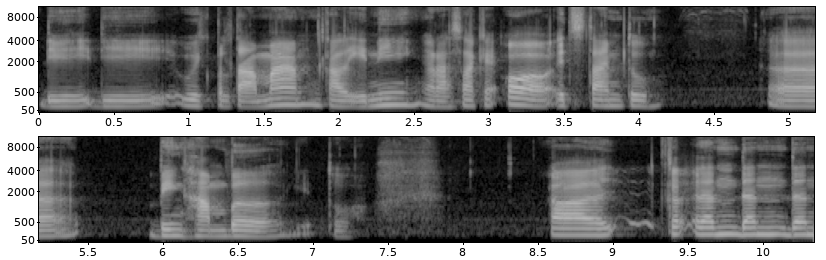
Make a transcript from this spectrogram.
Di di week pertama kali ini ngerasa kayak oh it's time to uh, being humble gitu. Uh, dan dan dan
